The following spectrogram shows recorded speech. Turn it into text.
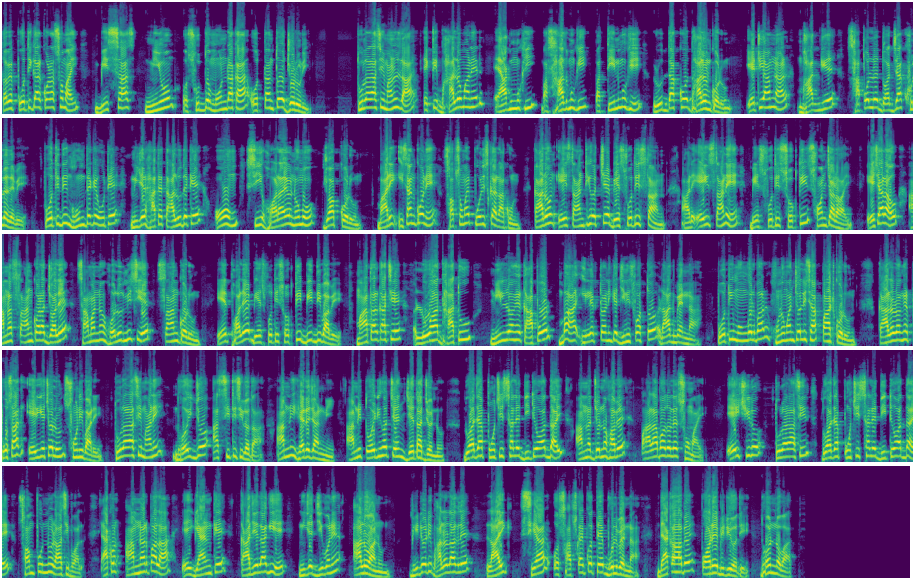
তবে প্রতিকার করার সময় বিশ্বাস, নিয়ম ও শুদ্ধ মন রাখা অত্যন্ত জরুরি। তুলা রাশির মানুষরা একটি ভালো মানের একমুখী বা সাতমুখী বা তিনমুখী রুদ্রাক্ষ ধারণ করুন। এটি আপনার ভাগ্যে সাফল্যের দরজা খুলে দেবে। প্রতিদিন ঘুম থেকে উঠে নিজের হাতে তালু দেখে ওম শ্রী হরায় নমো জপ করুন। বাড়ির ঈশান কোণে সবসময় পরিষ্কার রাখুন, কারণ এই স্থানটি হচ্ছে বৃহস্পতির স্থান, আর এই স্থানে বৃহস্পতির শক্তির সঞ্চার হয়। এছাড়াও আমরা স্নান করার জলে সামান্য হলুদ মিশিয়ে স্নান করুন, এর ফলে বৃহস্পতি শক্তি বৃদ্ধি পাবে। মাতার কাছে লোহা ধাতু নীল রঙের কাপড় বা ইলেকট্রনিকের জিনিসপত্র রাখবেন না। প্রতি মঙ্গলবার হনুমান চল্লিশা পাঠ করুন। কালো রঙের পোশাক এড়িয়ে চলুন শনিবারে। তুলা রাশি মানেই ধৈর্য আর স্থিতিশীলতা। আপনি হেরে যাননি। আপনি তৈরি হচ্ছেন জেতার জন্য। দু হাজার পঁচিশ সালের দ্বিতীয় অধ্যায় আপনার জন্য হবে পালা বদলের সময়। এই ছিল তুলা রাশির দু হাজার পঁচিশ সালের দ্বিতীয় অধ্যায়ে সম্পূর্ণ রাশিফল। এখন আপনার পালা এই জ্ঞানকে কাজে লাগিয়ে নিজের জীবনে আলো আনুন। ভিডিওটি ভালো লাগলে লাইক, শেয়ার ও সাবস্ক্রাইব করতে ভুলবেন না। দেখা হবে পরে ভিডিওটি ধন্যবাদ।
